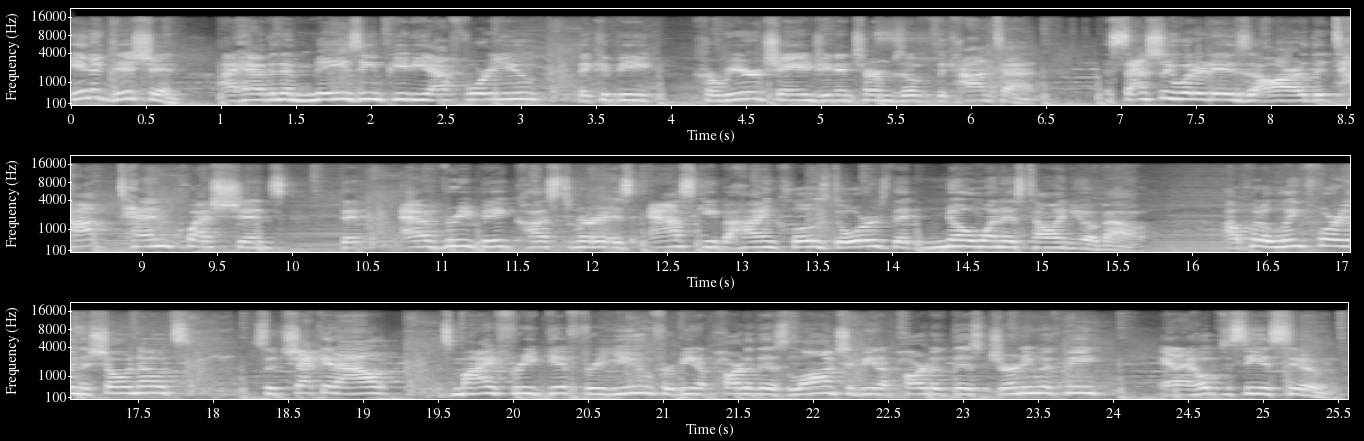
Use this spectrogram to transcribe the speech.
In addition, I have an amazing PDF for you that could be career changing in terms of the content. Essentially, what it is are the top 10 questions that every big customer is asking behind closed doors that no one is telling you about. I'll put a link for it in the show notes. So check it out. It's my free gift for you for being a part of this launch and being a part of this journey with me. And I hope to see you soon.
